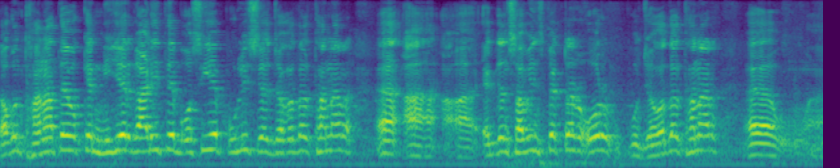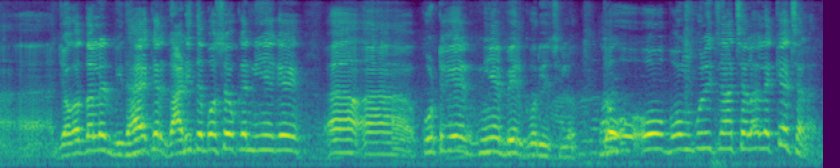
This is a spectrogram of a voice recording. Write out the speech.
তখন থানাতে ওকে নিজের গাড়িতে বসিয়ে পুলিশ, জগদ্দল থানার একজন সাব ইন্সপেক্টর ওর জগদ্দল থানার জগদ্দলের বিধায়কের গাড়িতে বসে ওকে নিয়ে গিয়ে কোর্টে নিয়ে বেল করিয়েছিল। তো ও- ও বোমগুলি না চালালে কে চালাবে?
